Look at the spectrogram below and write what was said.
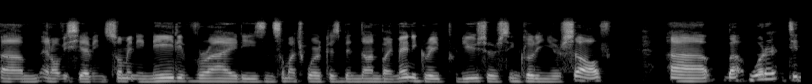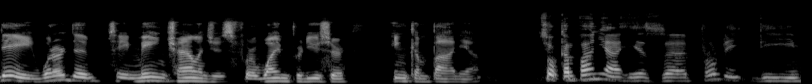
um, and obviously having so many native varieties and so much work has been done by many great producers, including yourself. Uh, but what are today? What are the say main challenges for a wine producer in Campania? So Campania is uh, probably the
